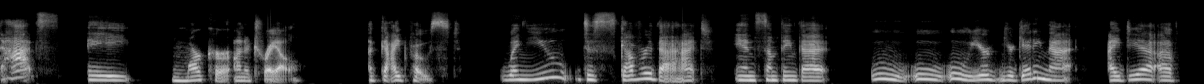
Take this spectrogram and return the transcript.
that's a marker on a trail a guidepost when you discover that in something that ooh ooh ooh you're you're getting that idea of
